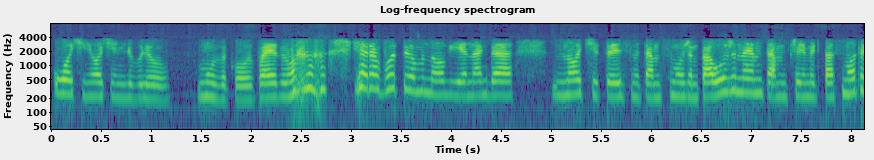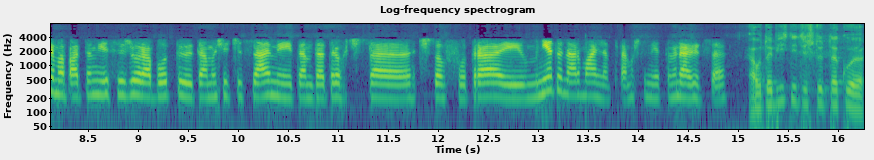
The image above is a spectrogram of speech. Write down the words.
очень, очень люблю музыку, и поэтому я работаю много, я иногда ночью, то есть мы там с мужем поужинаем, там что-нибудь посмотрим, а потом я сижу, работаю там еще часами, и там до трех часа, часов утра, и мне это нормально, потому что мне это нравится. А вот объясните, что это такое?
